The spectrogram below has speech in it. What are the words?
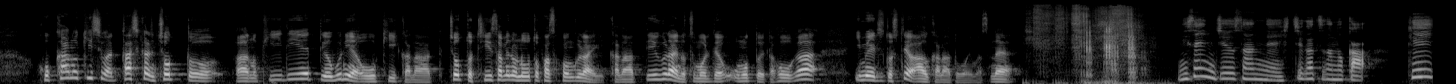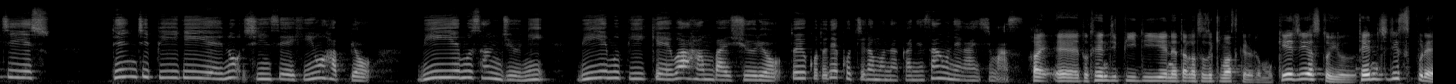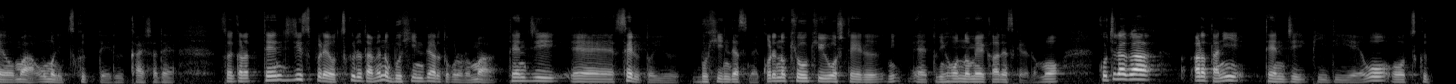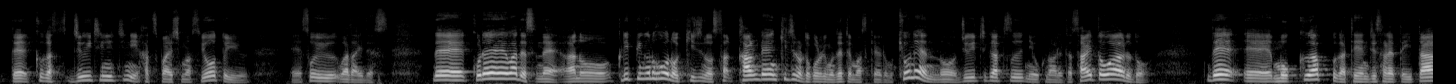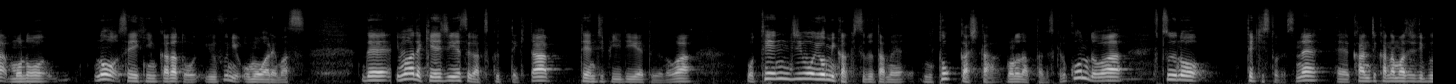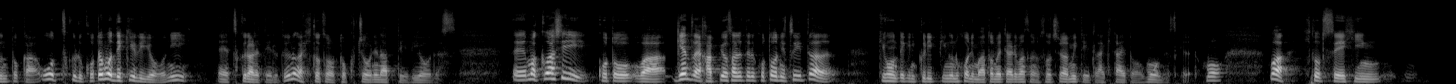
他の機種は確かにちょっとあの PDA って呼ぶには大きいかなってちょっと小さめのノートパソコンぐらいかなっていうぐらいのつもりで思っておいた方がイメージとしては合うかなと思いますね。2013年7月7日、KGS 展示 PDA の新製品を発表。BM32、BMPK は販売終了。ということで、こちらも中根さんお願いします。はい、えー、と展示 PDA ネタが続きますけれども KGS という展示ディスプレイをまあ主に作っている会社でそれから展示ディスプレイを作るための部品であるところのまあ展示、えーセルという部品ですねこれの供給をしている、えー、と日本のメーカーですけれどもこちらが新たに展示 PDA を作って9月11日に発売しますよというそういう話題です。でこれはですねあのクリッピングの方の記事の関連記事のところにも出てますけれども去年の11月に行われたサイトワールドで、えー、モックアップが展示されていたものの製品化だというふうに思われます。で今まで KGS が作ってきた展示 PDA というのはもう展示を読み書きするために特化したものだったんですけど今度は普通のテキストですね漢字金混じり文とかを作ることもできるように作られているというのが一つの特徴になっているようです。えまあ、詳しいことは現在発表されていることについては基本的にクリッピングの方にまとめてありますのでそちらを見ていただきたいと思うんですけれども、まあ、一つ製品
